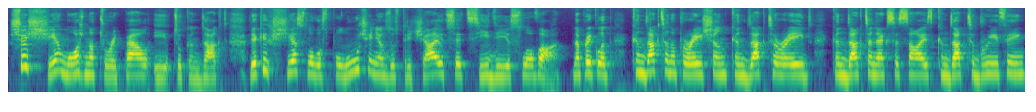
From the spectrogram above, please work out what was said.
що ще можна to repel і to conduct, в яких ще словосполученнях зустрічаються ці дієслова. Наприклад, conduct an operation, conduct a raid, conduct an exercise, conduct a briefing,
